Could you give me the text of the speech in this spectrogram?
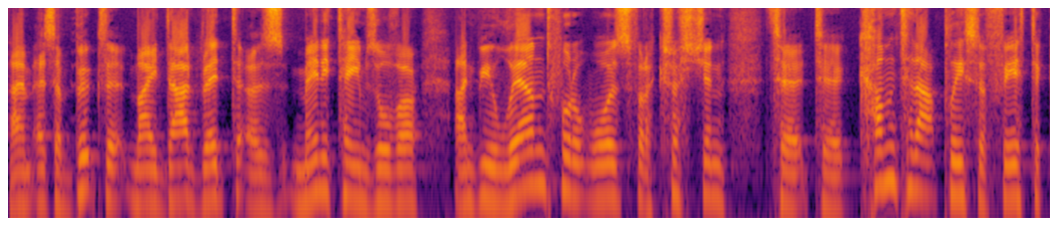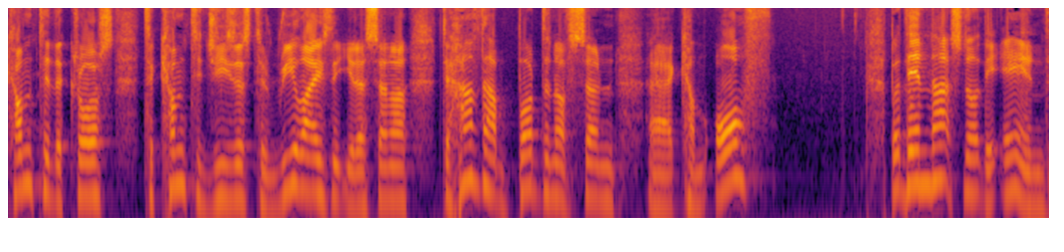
Um, it's a book that my dad read to us many times over, and we learned what it was for a Christian to, to come to that place of faith, to come to the cross, to come to Jesus, to realize that you're a sinner, to have that burden of sin uh, come off but then that's not the end.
